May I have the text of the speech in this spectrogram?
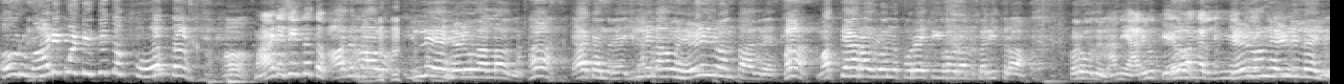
ಅವ್ರು ಮಾಡಿಕೊಂಡಿದ್ದು ತಪ್ಪು ಅಂತ ಅರ್ಥ. ಹಾ. ಮಾಡಿಸಿದ್ದು ತಪ್ಪು. ಆದ್ರೆ ನಾವು ಇಲ್ಲಿ ಹೇಳುವುದಲ್ಲ ಅದು. ಹಾ. ಯಾಕಂದ್ರೆ ಇಲ್ಲಿ ನಾವು ಹೇಳಿದ್ರು ಅಂತ ಆದ್ರೆ ಮತ್ತಾರಾದ್ರೂ ಮತ್ತೆ ಯಾರಾದ್ರೂ ಒಂದು ಪೂರೈಕೆ ಅವರನ್ನು ಕರೀತ್ರ? ಬರುವುದಿಲ್ಲ. ನಾನು ಯಾರಿಗೂ ಕೇಳುವಂಗಲ್ಲ ನಿಮ್ಗೆ. ಹೇಳುವಂಗ ಹೇಳಿಲ್ಲ ಇಲ್ಲಿ.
